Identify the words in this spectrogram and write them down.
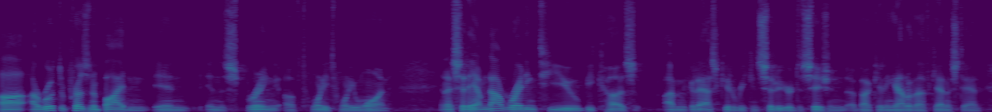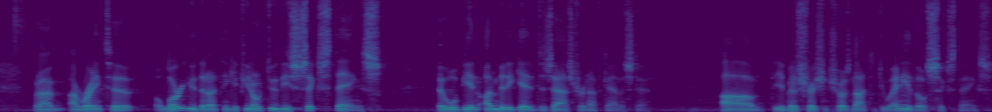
Uh, I wrote to President Biden in in the spring of 2021, and I said, "Hey, I'm not writing to you because I'm going to ask you to reconsider your decision about getting out of Afghanistan, but I'm, I'm writing to alert you that I think if you don't do these six things, it will be an unmitigated disaster in Afghanistan." Um, the administration chose not to do any of those six things.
